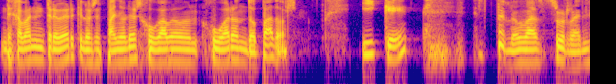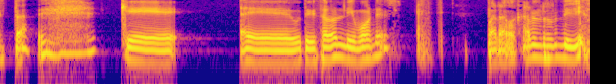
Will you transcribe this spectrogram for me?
dejaban entrever que los españoles jugaban, jugaron dopados y que, esto es lo más surrealista, que utilizaron limones para bajar el rendimiento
